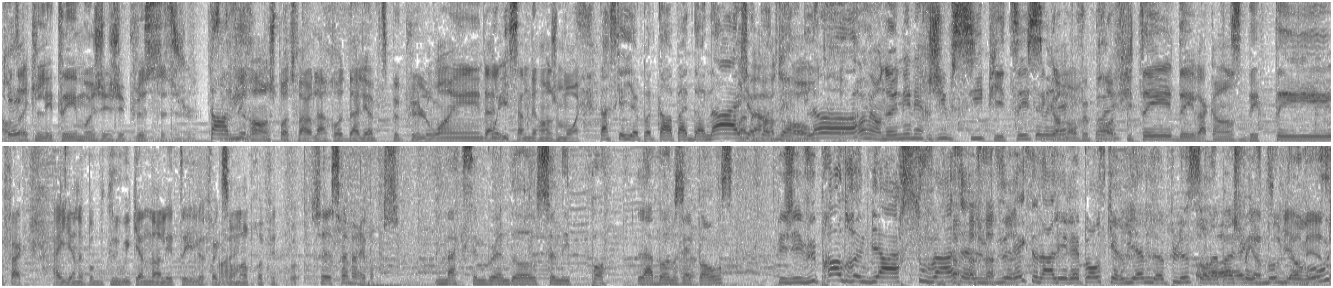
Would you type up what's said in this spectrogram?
On dirait que l'été, moi, j'ai plus. je- ça me dérange pas de faire de la route, d'aller un petit peu plus loin, d'aller. Oui. Ça me dérange moins. Parce qu'il n'y a pas de tempête de neige, il n'y a ben, pas de verglas. Ouais, mais on a une énergie aussi, puis tu sais, c'est comme on veut ouais. profiter des vacances d'été. Fait il y en a pas beaucoup de week-ends dans l'été, là, fait que si on n'en profite pas. Ce serait ma réponse. Maxime Brendel, ce n'est pas la bonne ça. réponse. Puis j'ai vu prendre une bière souvent. ça, je vous dirais que c'est dans les réponses qui reviennent le plus sur la page Ouais, quand Facebook de Rouge.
